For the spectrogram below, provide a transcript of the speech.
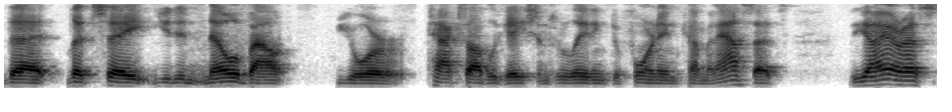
that, let's say, you didn't know about your tax obligations relating to foreign income and assets. The IRS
